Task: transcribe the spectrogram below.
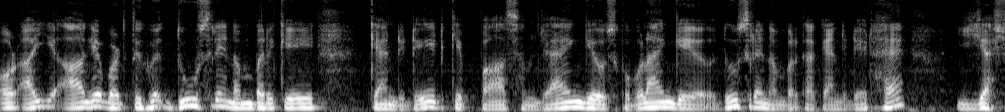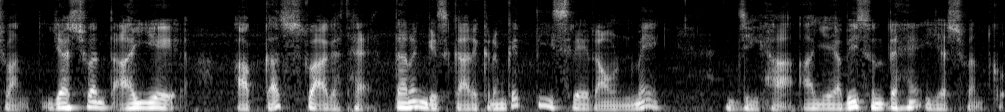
और आइए आगे बढ़ते हुए दूसरे नंबर के कैंडिडेट के पास हम जाएँगे, उसको बुलाएँगे। दूसरे नंबर का कैंडिडेट है यशवंत। यशवंत, आइए आपका स्वागत है। तरंग इस कार्यक्रम के तीसरे राउंड में। जी हाँ आइए अभी सुनते हैं यशवंत को।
